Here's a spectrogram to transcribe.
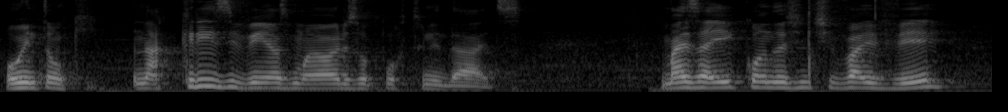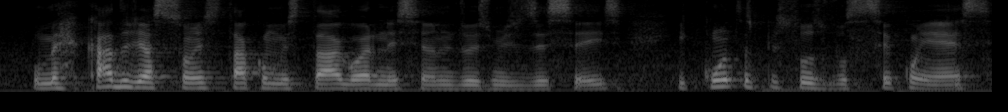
Ou então que na crise vem as maiores oportunidades. Mas aí quando a gente vai ver o mercado de ações está como está agora nesse ano de 2016 e quantas pessoas você conhece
